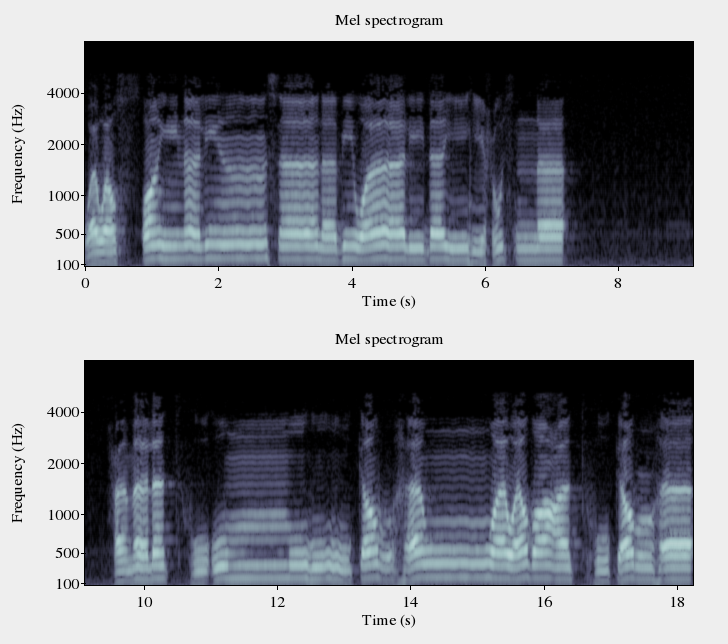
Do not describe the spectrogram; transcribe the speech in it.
ووصينا الإنسان بوالديه حسنا حملته أمه كرها ووضعته كرها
